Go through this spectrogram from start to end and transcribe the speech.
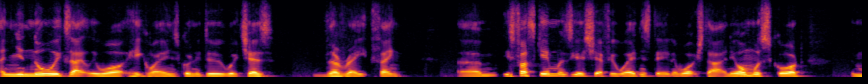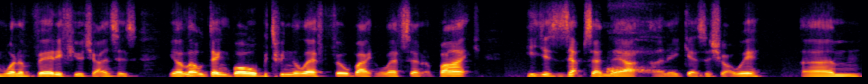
and you know exactly what Higuain's going to do, which is the right thing. Um, his first game was against Sheffield Wednesday, and I watched that, and he almost scored in one of very few chances. You know, a little dink ball between the left fullback and left centre back. He just zips in there and he gets a shot away. Um,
